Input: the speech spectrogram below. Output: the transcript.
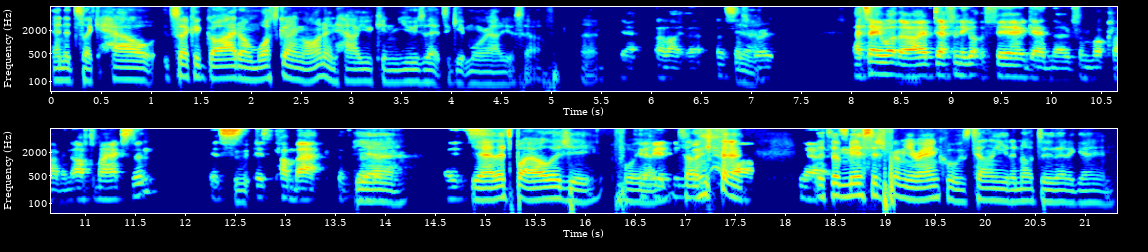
and it's like how it's like a guide on what's going on and how you can use that to get more out of yourself. Um, yeah, I like that. That sounds yeah. great. I tell you what, though, I've definitely got the fear again, though, from rock climbing after my accident. It's it's come back. yeah, it's, yeah, that's biology for you. Telling, yeah, yeah, it's, it's a message from your ankles telling you to not do that again.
